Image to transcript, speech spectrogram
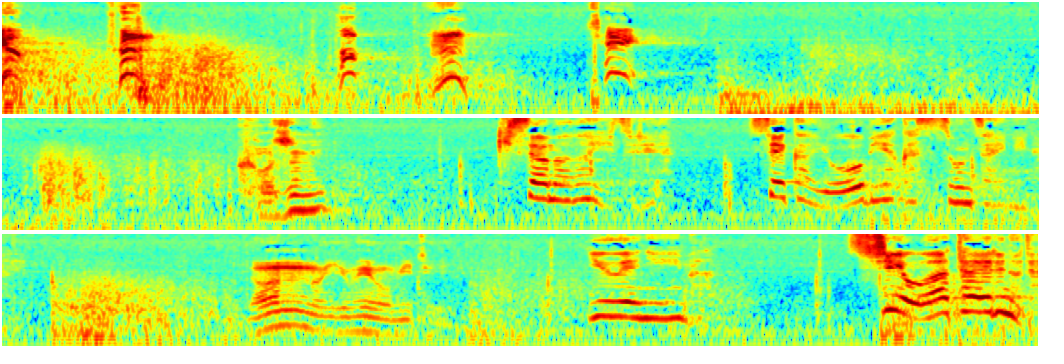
よっふんはっうんせい和美貴様はいずれ世界を脅かす存在になる何の夢を見ている故に今死を与えるのだ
